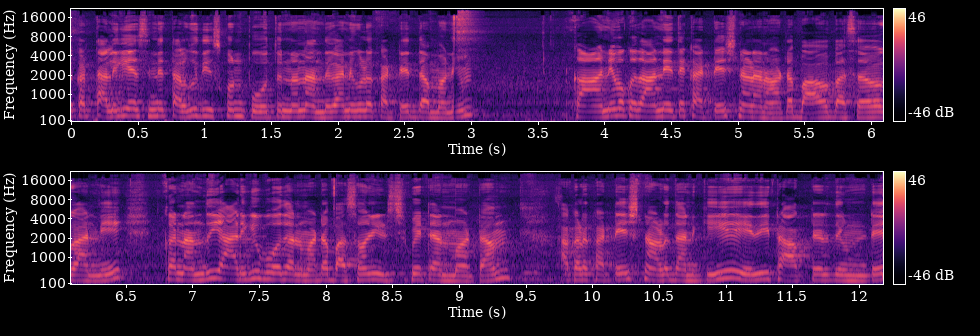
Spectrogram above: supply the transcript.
అక్కడ తలగేసింది తలుగు తీసుకొని పోతున్నాను అందుకని కూడా కట్టేద్దామని. కానీ ఒక దాన్ని అయితే కట్టేసినాడు అనమాట బాబా బసవ గారిని ఇక నందు యాడికి పోదనమాట బసవని ఇడిచిపెట్టి అనమాట అక్కడ కట్టేసినాడు దానికి ఏది ట్రాక్టర్ది ఉంటే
